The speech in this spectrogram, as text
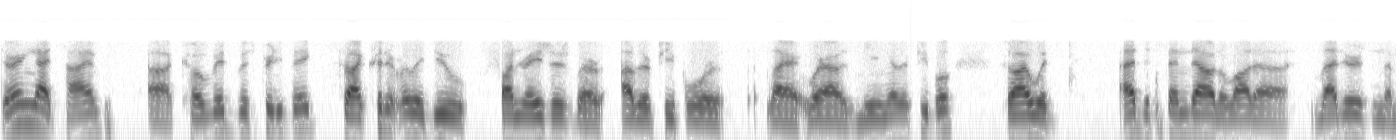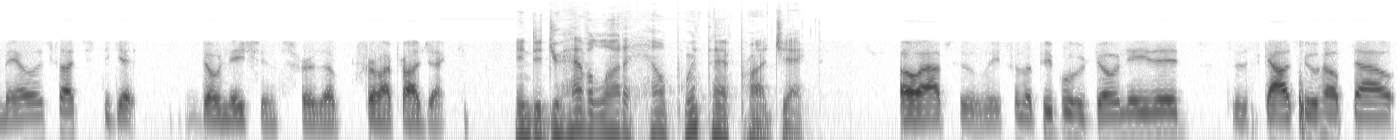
during that time, uh, COVID was pretty big, so I couldn't really do fundraisers where other people were like where I was meeting other people. So I would I had to send out a lot of letters in the mail and such to get donations for the for my project. And did you have a lot of help with that project? Oh, absolutely. From the people who donated to the scouts who helped out,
